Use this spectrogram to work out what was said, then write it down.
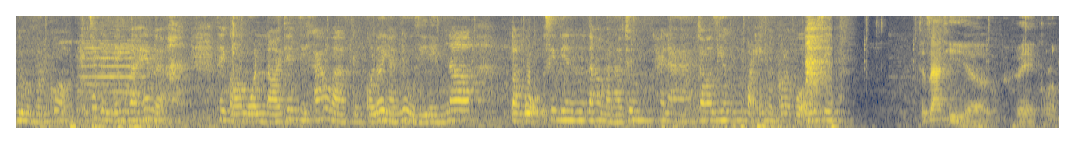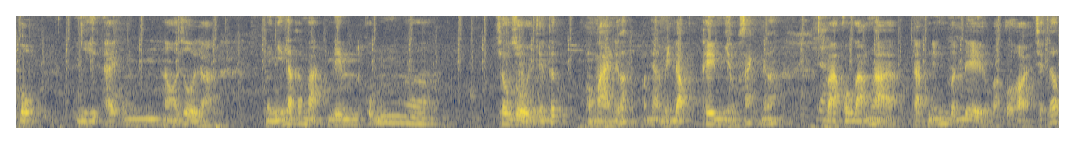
phỏng vấn của em chắc đến đây là hết rồi ạ. Thầy có muốn nói thêm gì khác và kiểu có lời nhắn nhủ gì đến uh, toàn bộ sinh viên Giang Hồng nói chung hay là cho riêng bọn em ở câu lạc bộ riêng? thực ra thì ờ, về câu lạc bộ thì thầy cũng nói rồi là mình nghĩ là các bạn nên cũng uh, trau dồi kiến thức ở ngoài nữa có nghĩa là mình đọc thêm nhiều sách nữa dạ. và cố gắng là đặt những vấn đề và câu hỏi trên lớp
